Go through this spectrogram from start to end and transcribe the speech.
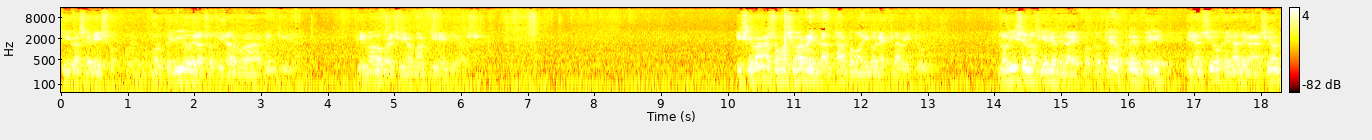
se iba a hacer eso, por pedido de la Sociedad Rural Argentina, firmado por el señor Martínez Dios. Y se van a, se va a reimplantar, como digo, la esclavitud. Lo dicen los diarios de la época. Ustedes pueden pedir en el Archivo General de la Nación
